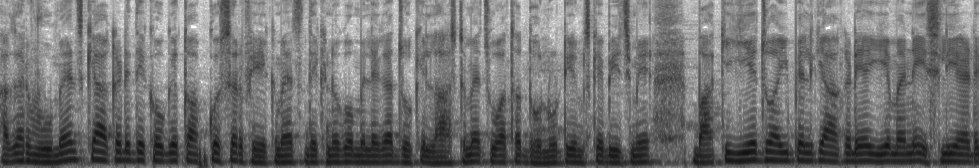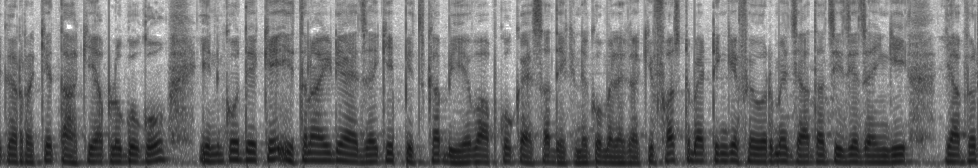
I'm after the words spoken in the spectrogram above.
अगर वुमेंस के आंकड़े देखोगे तो आपको सिर्फ़ एक मैच देखने को मिलेगा, जो कि लास्ट मैच हुआ था दोनों टीम्स के बीच में। बाकी ये जो आईपीएल के आंकड़े हैं, ये मैंने इसलिए ऐड कर रखे ताकि आप लोगों को इनको देख के इतना आइडिया आ जाए कि पिच का बिहेव आपको कैसा देखने को मिलेगा, कि फ़र्स्ट बैटिंग के फेवर में ज़्यादा चीज़ें जाएँगी या फिर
